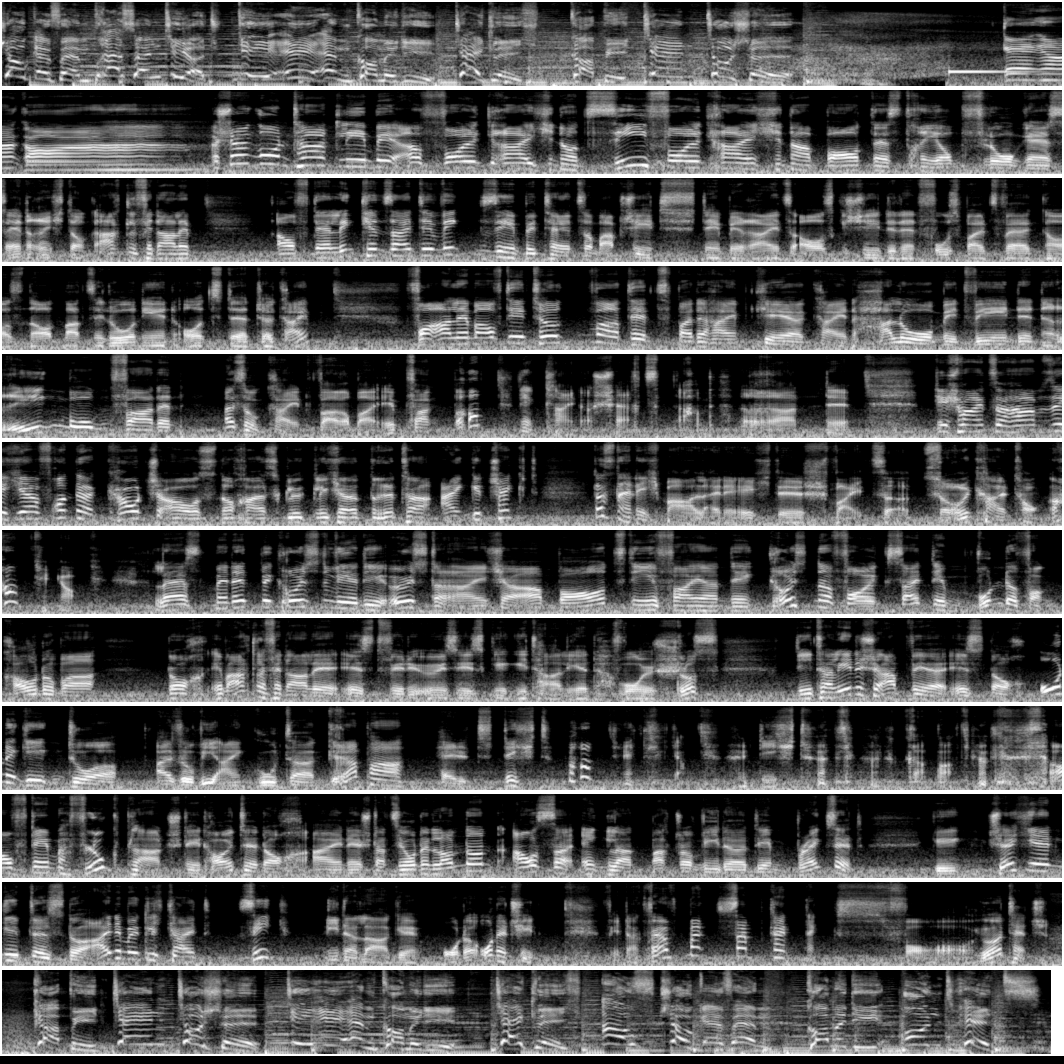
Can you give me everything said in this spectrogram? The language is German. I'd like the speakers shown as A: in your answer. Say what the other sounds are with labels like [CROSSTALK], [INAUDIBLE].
A: Joke FM präsentiert die EM-Comedy. Täglich Kapitän Tuschel.
B: Schönen guten Tag, liebe Erfolgreichen und Zielvolgreichen an Bord des Triumphfluges in Richtung Achtelfinale. Auf der linken Seite winken Sie bitte zum Abschied den bereits ausgeschiedenen Fußballzwergen aus Nordmazedonien und der Türkei. Vor allem auf den Türken wartet bei der Heimkehr kein Hallo mit wehenden Regenbogenfahnen, also kein warmer Empfang. Oh, ein kleiner Scherz am Rande. Die Schweizer haben sich ja von der Couch aus noch als glücklicher Dritter eingecheckt. Das nenne ich mal eine echte Schweizer Zurückhaltung. Oh, ja. Last Minute begrüßen wir die Österreicher an Bord. Die feiern den größten Erfolg seit dem Wunder von Cordoba. Doch im Achtelfinale ist für die Ösis gegen Italien wohl Schluss. Die italienische Abwehr ist noch ohne Gegentor, also wie ein guter Grappa hält dicht. [LAUGHS] ja, dicht. [LAUGHS] Grappa. Auf dem Flugplan steht heute noch eine Station in London. Außer England macht schon wieder den Brexit. Gegen Tschechien gibt es nur eine Möglichkeit: Sieg, Niederlage oder Unentschieden. Vielen Dank für Aufmerksamkeit. Thanks for your attention.
A: Kapitän Tuschel, die EM-Comedy. Täglich auf Joke FM. Comedy und Hits.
